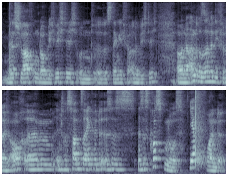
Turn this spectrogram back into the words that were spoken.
mir ist Schlaf unglaublich wichtig und äh, das denke ich für alle wichtig. Aber eine andere Sache, die vielleicht auch ähm, interessant sein könnte, ist, es ist, es ist kostenlos, Ja. Freunde.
